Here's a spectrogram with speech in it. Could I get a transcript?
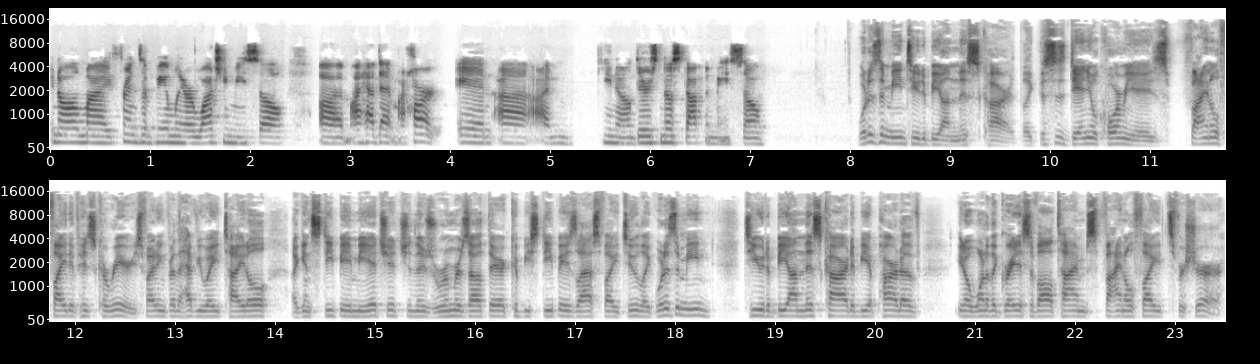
and all my friends and family are watching me. So um, I have that in my heart, and uh, I'm, you know, there's no stopping me. So What does it mean to you to be on this card? Like this is Daniel Cormier's final fight of his career. He's fighting for the heavyweight title against Stipe Miocic, and there's rumors out there it could be Stipe's last fight too. Like, what does it mean to you to be on this card, to be a part of, you know, one of the greatest of all time's final fights for sure?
